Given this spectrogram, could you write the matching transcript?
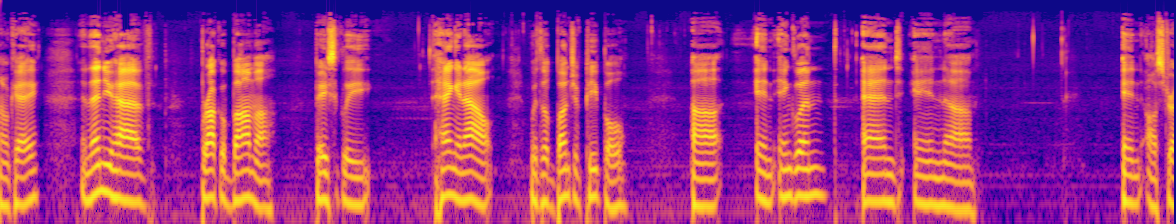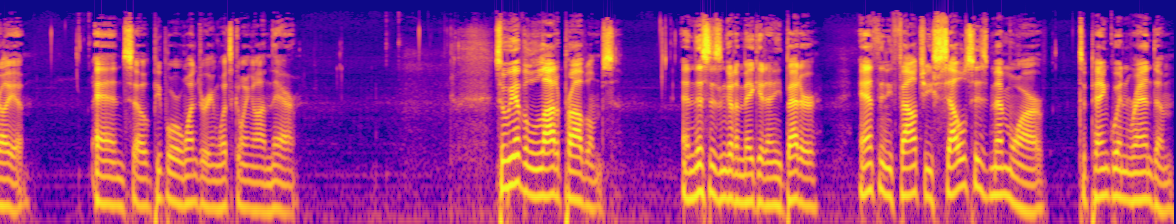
Okay? And then you have Barack Obama basically hanging out with a bunch of people uh, in England and in uh, in Australia, and so people were wondering what's going on there. So we have a lot of problems, and this isn't going to make it any better. Anthony Fauci sells his memoir to Penguin Random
